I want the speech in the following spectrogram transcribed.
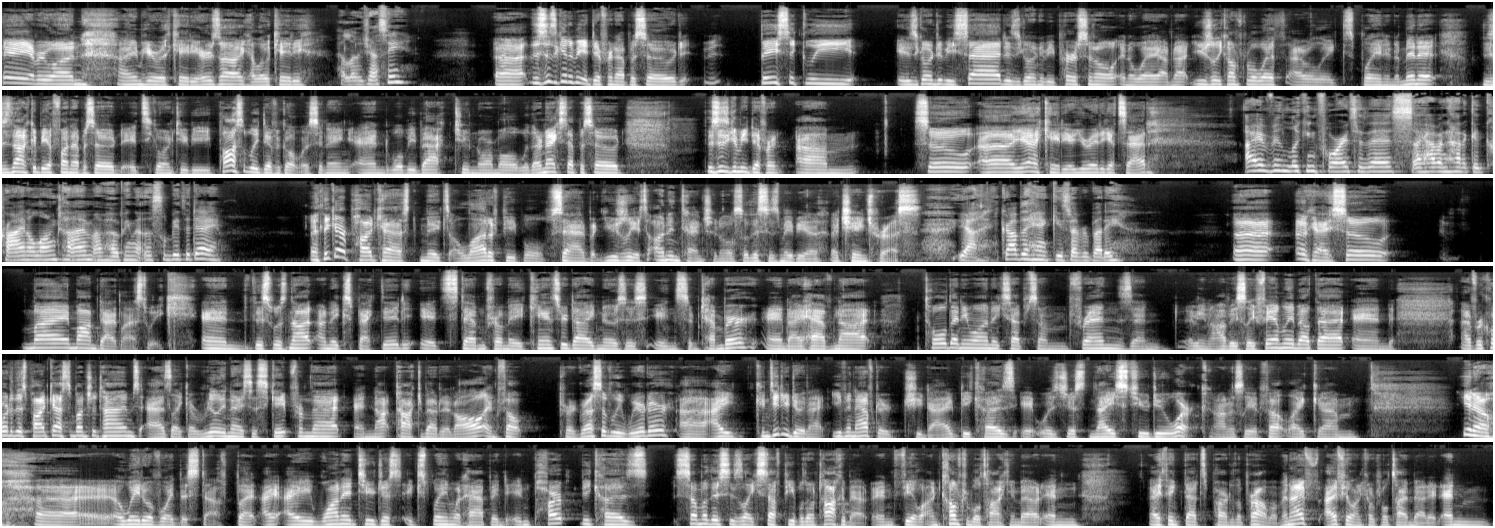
Hey everyone, I am here with Katie Herzog. Hello, Katie. Hello, Jesse. Uh, this is going to be a different episode. Basically, it is going to be sad. It is going to be personal in a way I'm not usually comfortable with. I will explain in a minute. This is not going to be a fun episode. It's going to be possibly difficult listening, and we'll be back to normal with our next episode. This is going to be different. Um, so, uh, yeah, Katie, are you ready to get sad? I have been looking forward to this. I haven't had a good cry in a long time. I'm hoping that this will be the day. I think our podcast makes a lot of people sad, but usually it's unintentional. So this is maybe a, a change for us. Yeah, grab the hankies, everybody. Uh, okay, so my mom died last week, and this was not unexpected. It stemmed from a cancer diagnosis in September, and I have not told anyone except some friends and I mean obviously family about that and I've recorded this podcast a bunch of times as like a really nice escape from that and not talked about it at all and felt progressively weirder. Uh, I continued doing that even after she died because it was just nice to do work. Honestly, it felt like, um, you know, uh, a way to avoid this stuff. But I, I wanted to just explain what happened in part because some of this is like stuff people don't talk about and feel uncomfortable talking about and I think that's part of the problem. And I, I feel uncomfortable talking about it. And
